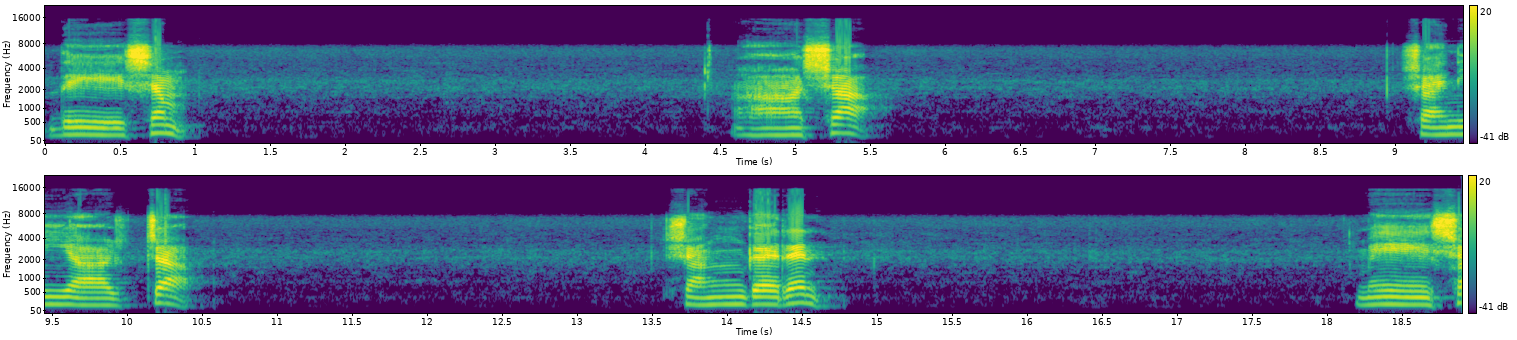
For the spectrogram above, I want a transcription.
ദേശം. ആശ. ശനിയാഴ്ച. ശങ്കരൻ. മേശ.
